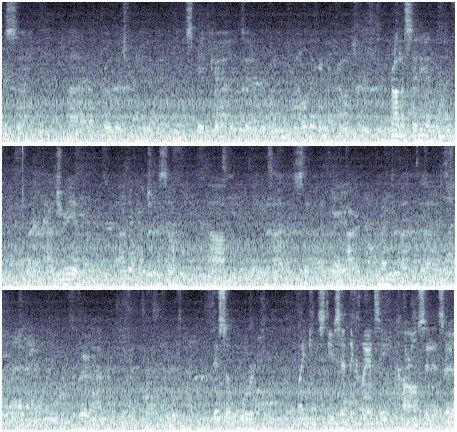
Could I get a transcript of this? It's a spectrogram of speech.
was uh, uh, a privilege for me to, to speak uh, to everyone in the building and around, around the city and the, the country and other countries. So um, it was, uh, a very hard moment, but uh, it's very, happy to do it. This award, like Steve said, the Clancy, Karlsson is a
